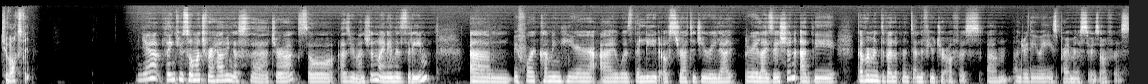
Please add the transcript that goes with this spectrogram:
to Oxford? Yeah, thank you so much for having us, uh, Chiraag. So, as you mentioned, my name is Reem. Um, before coming here, I was the lead of strategy reali- realization at the Government Development and the Future Office um, under the UAE's Prime Minister's Office.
